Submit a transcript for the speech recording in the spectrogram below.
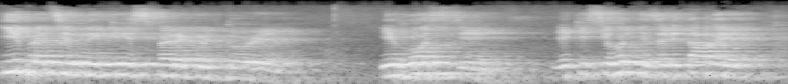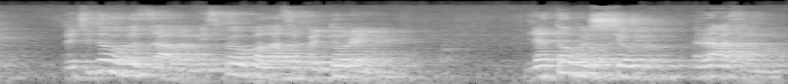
і працівники сфери культури, і гості, які сьогодні завітали до чудового залу міського палацу культури для того, щоб разом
